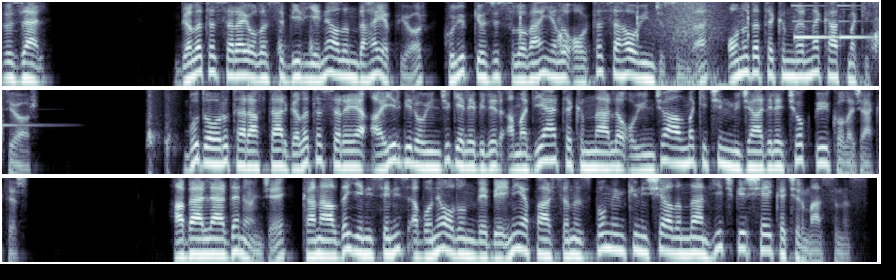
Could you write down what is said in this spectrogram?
Özel. Galatasaray olası bir yeni alım daha yapıyor, kulüp gözü Slovenyalı orta saha oyuncusunda, onu da takımlarına katmak istiyor. Bu doğru taraftar Galatasaray'a ayır bir oyuncu gelebilir ama diğer takımlarla oyuncu almak için mücadele çok büyük olacaktır. Haberlerden önce, kanalda yeniseniz abone olun ve beğeni yaparsanız bu mümkün işe alımdan hiçbir şey kaçırmazsınız.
